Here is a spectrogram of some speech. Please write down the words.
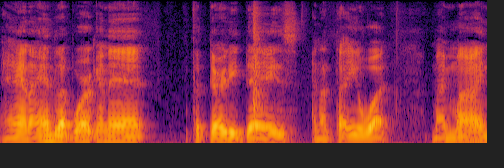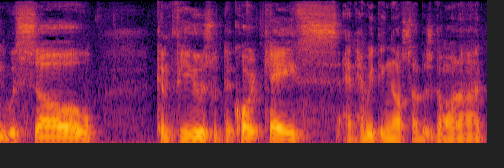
And I ended up working there for 30 days. And I'll tell you what, my mind was so confused with the court case and everything else that was going on.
